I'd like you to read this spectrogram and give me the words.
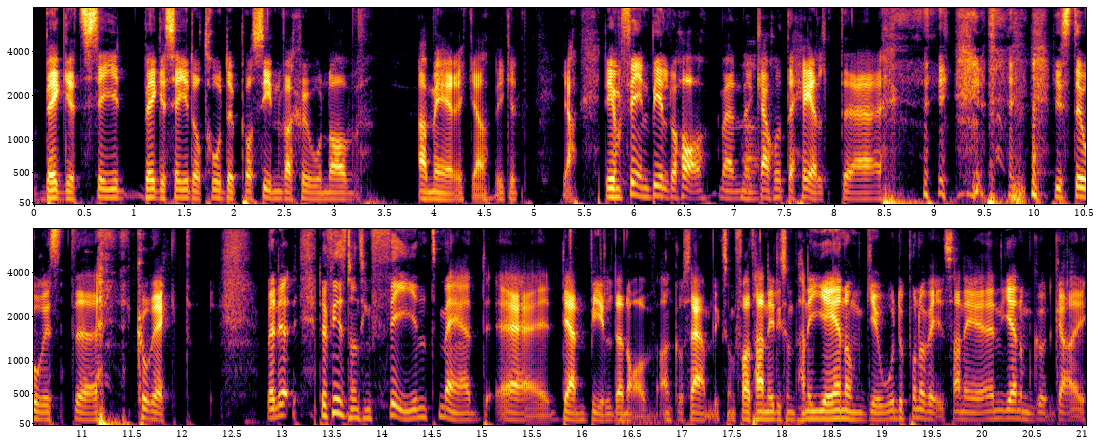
bägge, sid, bägge sidor trodde på sin version av Amerika, vilket ja, det är en fin bild att ha, men Ja. kanske inte helt eh, historiskt eh, korrekt. Men det, det finns någonting fint med eh, den bilden av Uncle Sam liksom. För att han är liksom, han är genomgod på något vis. Han är en genomgod guy.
